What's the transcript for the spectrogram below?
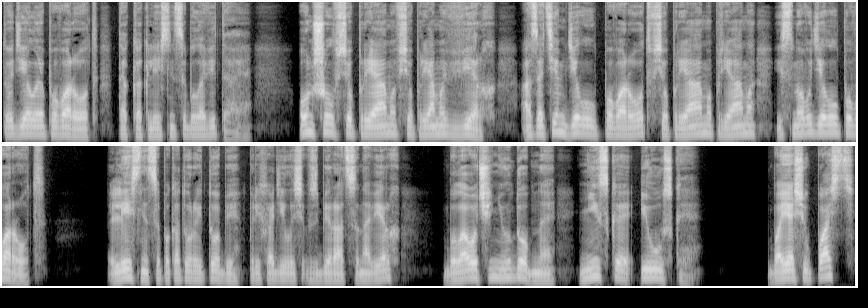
то делая поворот, так как лестница была витая. Он шел все прямо, все прямо вверх, а затем делал поворот все прямо, прямо и снова делал поворот. Лестница, по которой Тоби приходилось взбираться наверх, была очень неудобная, низкая и узкая. Боясь упасть,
